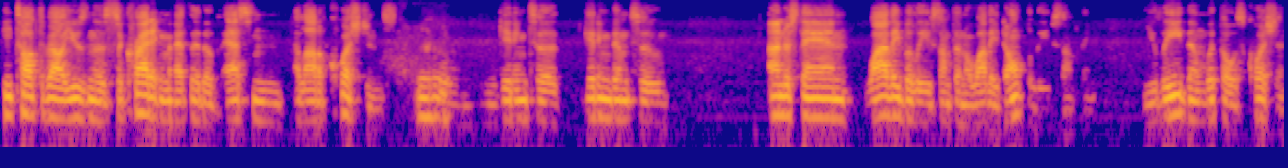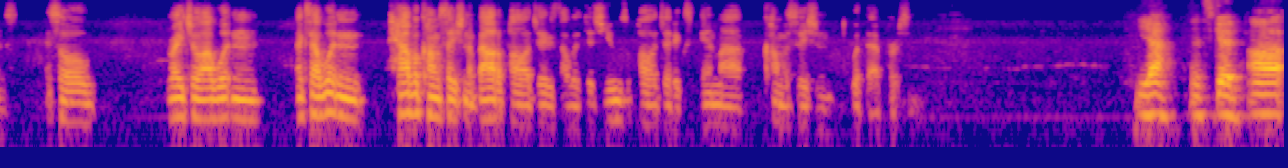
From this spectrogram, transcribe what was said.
he talked about using the Socratic method of asking a lot of questions, mm-hmm. getting to getting them to understand why they believe something or why they don't believe something you lead them with those questions. And so, Rachel, I wouldn't, actually, I wouldn't have a conversation about apologetics. I would just use apologetics in my conversation with that person. Yeah, that's good. Uh,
